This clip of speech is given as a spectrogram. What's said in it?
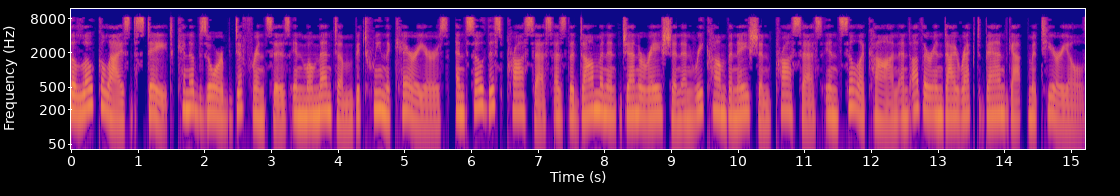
The localized state can absorb differences in momentum between the carriers, and so this process is the dominant generation and recombination process in silicon and other indirect bandgap materials.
